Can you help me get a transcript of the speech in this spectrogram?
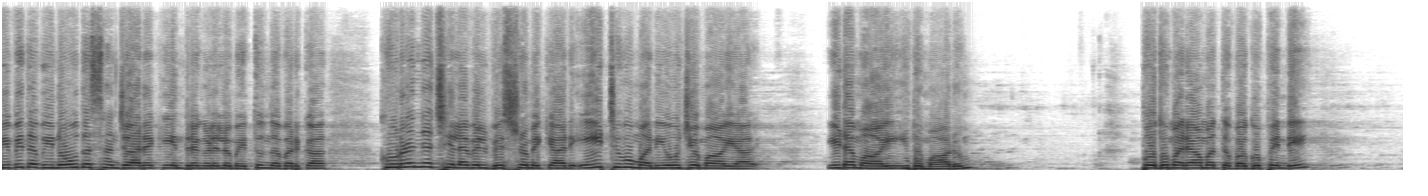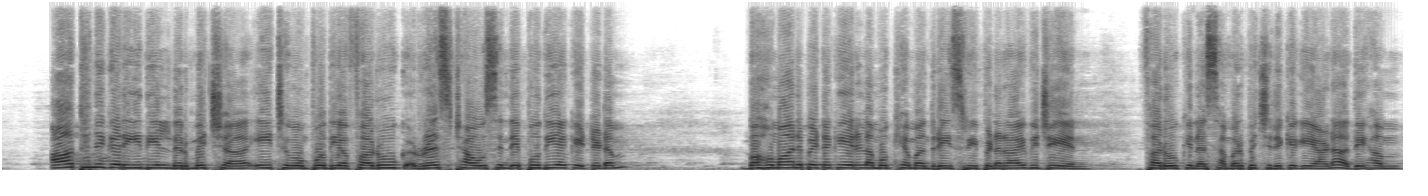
വിവിധ വിനോദസഞ്ചാര കേന്ദ്രങ്ങളിലും എത്തുന്നവർക്ക് കുറഞ്ഞ ചിലവിൽ വിശ്രമിക്കാൻ ഏറ്റവും അനുയോജ്യമായ ഇടമായി ഇത് മാറും. പൊതുമരാമത്ത് വകുപ്പിന്റെ ആധുനിക രീതിയിൽ നിർമ്മിച്ച ഏറ്റവും പുതിയ ഫറൂഖ് റെസ്റ്റ് ഹൗസിന്റെ പുതിയ കെട്ടിടം ബഹുമാനപ്പെട്ട കേരള മുഖ്യമന്ത്രി ശ്രീ പിണറായി വിജയൻ ഫറൂഖിന് സമർപ്പിച്ചിരിക്കുകയാണ്. അദ്ദേഹം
